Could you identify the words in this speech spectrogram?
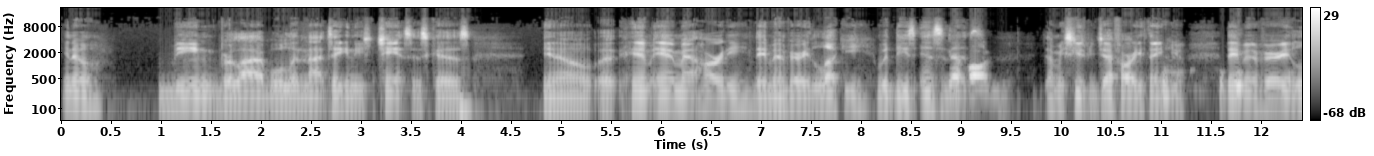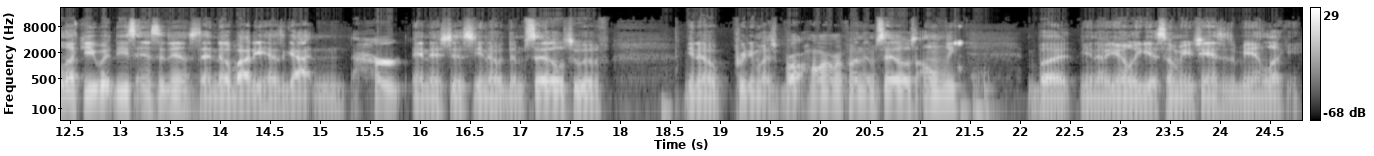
you know, being reliable and not taking these chances because. You know, uh, him and Matt Hardy, they've been very lucky with these Jeff incidents. Hardy. I mean, excuse me, Jeff Hardy. Thank you. They've been very lucky with these incidents that nobody has gotten hurt, and it's just you know themselves who have, you know, pretty much brought harm upon themselves only. But you know, you only get so many chances of being lucky.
